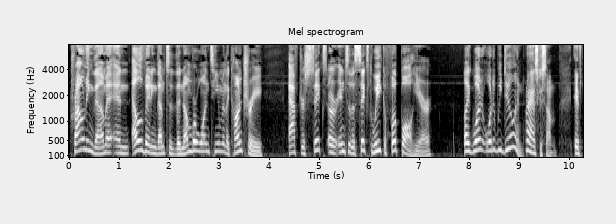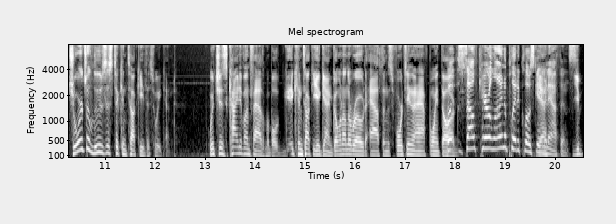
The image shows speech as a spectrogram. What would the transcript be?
crowning them and elevating them to the number one team in the country after six or into the sixth week of football here, like what what are we doing? I'm going to ask you something. If Georgia loses to Kentucky this weekend, which is kind of unfathomable, Kentucky again going on the road, Athens, 14 and a half point But. South Carolina played a close game Yeah. in Athens. You,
